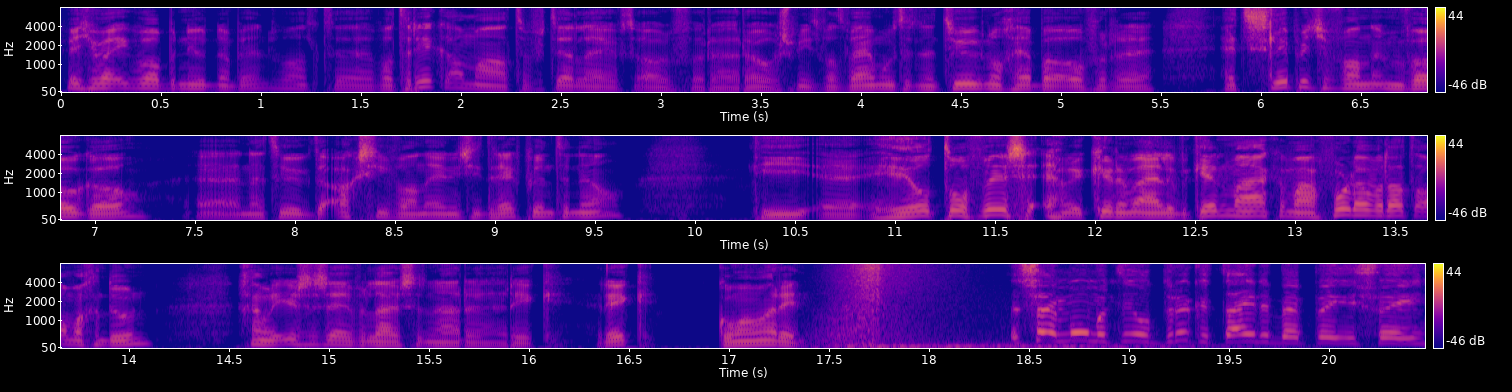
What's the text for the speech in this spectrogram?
Weet je waar ik wel benieuwd naar ben? Wat, eh, wat Rick allemaal te vertellen heeft over Smit. Want wij moeten het natuurlijk nog hebben over eh, het slippertje van Mvogo. Natuurlijk de actie van energiedirect.nl. Die heel tof is en we kunnen hem eindelijk bekendmaken. Maar voordat we dat allemaal gaan doen, gaan we eerst eens even luisteren naar Rick. Rick, kom er maar in. Het zijn momenteel drukke tijden bij PSV,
